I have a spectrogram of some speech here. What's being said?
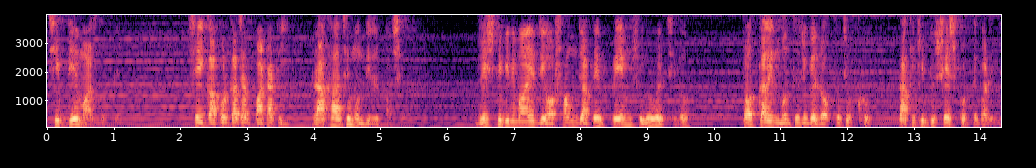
ছিপ দিয়ে মাছ ধরতেন। সেই কাপড় কাচার পাটাটি রাখা আছে মন্দিরের পাশে। দৃষ্টি বিনিময়ে যে অসম জাতের প্রেম শুরু হয়েছিল, তৎকালীন মধ্যযুগের রক্তচক্ষু তাকে কিন্তু শেষ করতে পারেনি।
